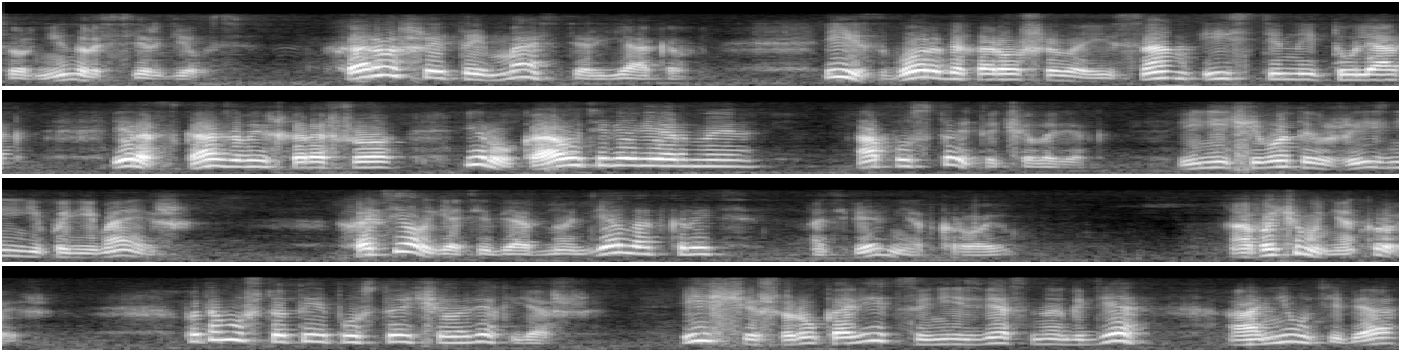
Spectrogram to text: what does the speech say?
Сурнин рассердился. Хороший ты мастер, Яков. И из города хорошего, и сам истинный туляк, и рассказываешь хорошо, и рука у тебя верная, а пустой ты человек. И ничего ты в жизни не понимаешь. Хотел я тебе одно дело открыть, а теперь не открою. А почему не откроешь? Потому что ты пустой человек, Яш. Ищешь рукавицы неизвестно где, а они у тебя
